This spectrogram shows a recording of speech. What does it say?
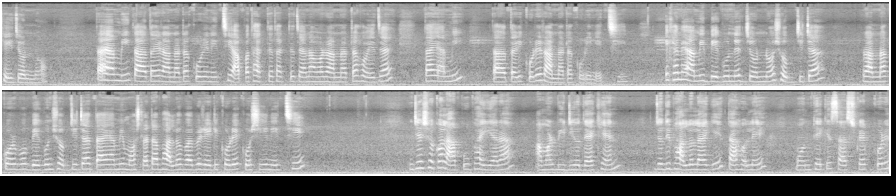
সেই জন্য। তাই আমি তাড়াতাড়ি রান্নাটা করে নিচ্ছি। আপা থাকতে থাকতে যেন আমার রান্নাটা হয়ে যায়, তাই আমি তাড়াতাড়ি করে রান্নাটা করে নিচ্ছি। এখানে আমি বেগুনের জন্য সবজিটা রান্না করব, বেগুন সবজিটা। তাই আমি মশলাটা ভালোভাবে রেডি করে কষিয়ে নিচ্ছি। যে সকল আপু ভাইয়ারা আমার ভিডিও দেখেন, যদি ভালো লাগে তাহলে মন থেকে সাবস্ক্রাইব করে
